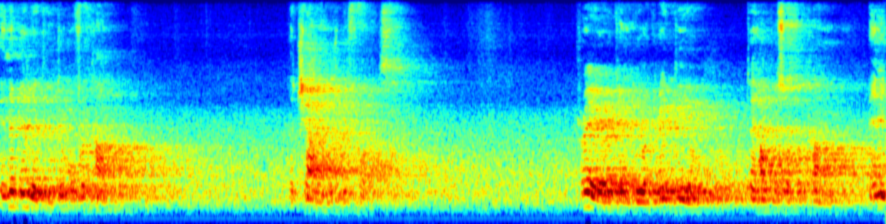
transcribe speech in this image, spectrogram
inability to overcome the challenge before us. Prayer can do a great deal us overcome any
